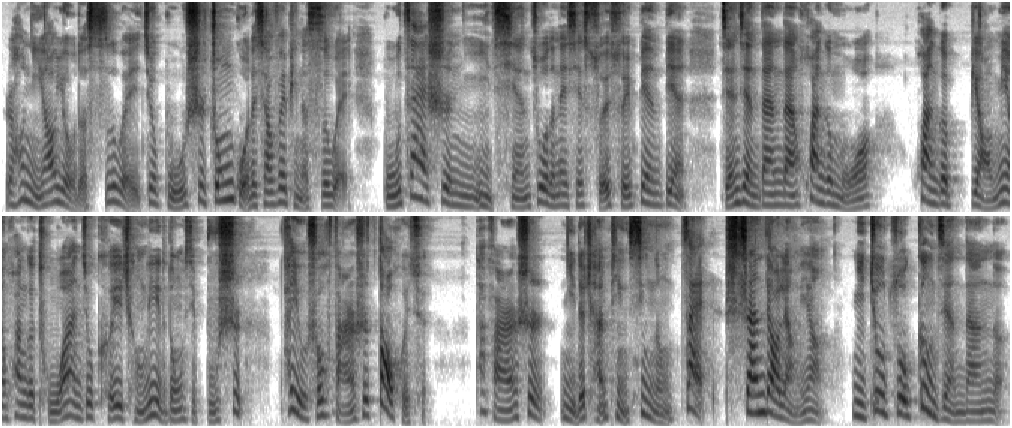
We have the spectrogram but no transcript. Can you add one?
然后你要有的思维就不是中国的消费品的思维，不再是你以前做的那些随随便便、简简单单换个模、换个表面、换个图案就可以成立的东西，不是。它有时候反而是倒回去，它反而是你的产品性能再删掉两样，你就做更简单的、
